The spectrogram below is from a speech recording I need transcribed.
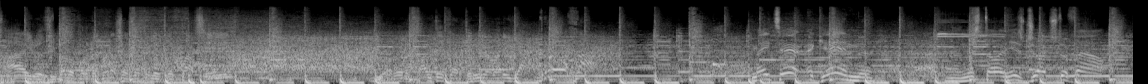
Jairo encimado por Camarasa se hace el pase. Y va a haber falta y cartulina amarilla. ¡Roja! Mate again. And this time he's judged a foul.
